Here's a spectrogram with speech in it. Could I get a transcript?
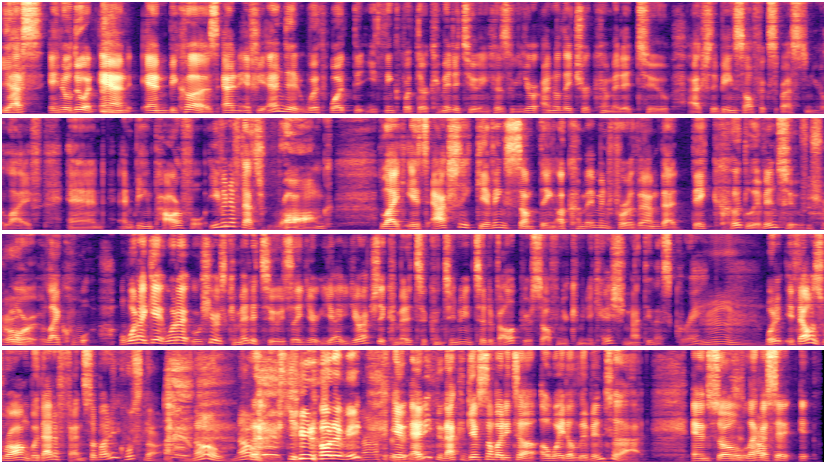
Yes, and he'll do it, and and because and if you end it with what the, you think what they're committed to, because you're I know that you're committed to actually being self-expressed in your life and and being powerful, even if that's wrong, like it's actually giving something a commitment for them that they could live into. For sure. Or like wh- what I get, what I here is committed to is like you're yeah you're actually committed to continuing to develop yourself and your communication. I think that's great. What if, that was wrong? Would that offend somebody? Of course not. No, no. you know what I mean? No, if anything, that could give somebody to a way to live into that. And so, like I said, it,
